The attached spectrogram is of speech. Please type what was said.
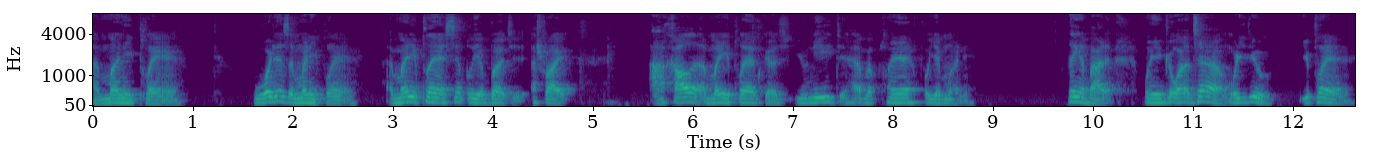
A money plan. What is a money plan? A money plan is simply a budget. That's right. I call it a money plan because you need to have a plan for your money. Think about it. When you go out of town, what do you do? You plan.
